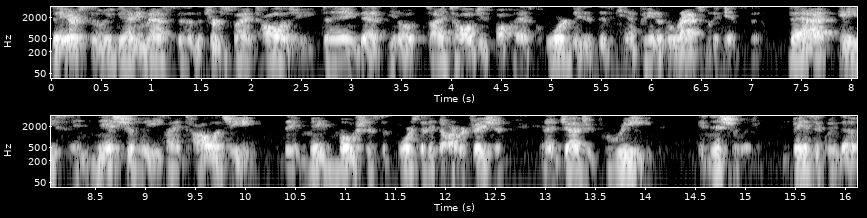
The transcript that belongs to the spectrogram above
They are suing Danny Masterson and the Church of Scientology, saying that, you know, Scientology has coordinated this campaign of harassment against them. That case initially, Scientology, they made motions to force it into arbitration, and a judge agreed initially basically the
